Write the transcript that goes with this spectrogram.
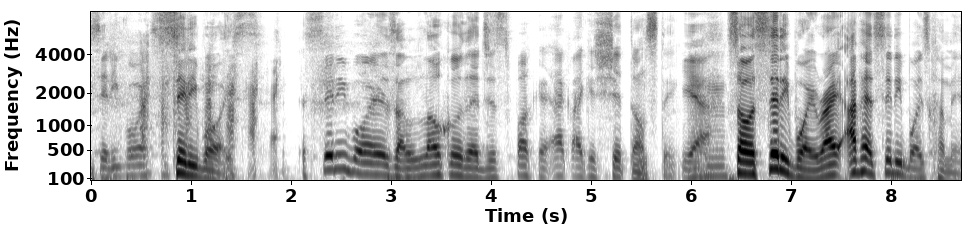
City boys. City Boys. A city boy is a local that just fucking act like his shit don't stink. Yeah. Mhm. So a city boy, right? I've had city boys come in,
